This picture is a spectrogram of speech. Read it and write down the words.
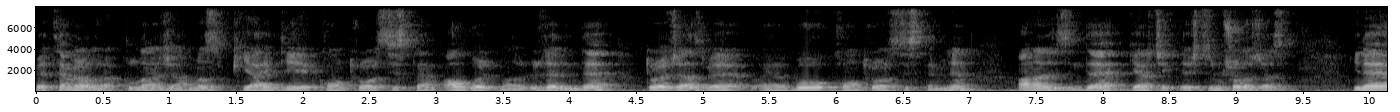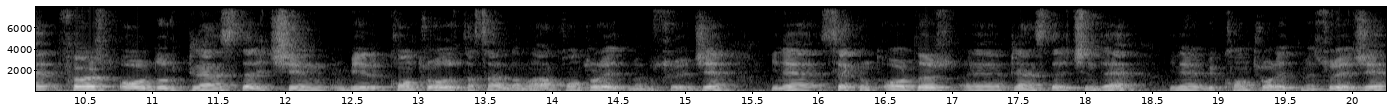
ve temel olarak kullanacağımız PID kontrol sistem algoritmaları üzerinde duracağız ve e, bu kontrol sisteminin analizinde gerçekleştirmiş olacağız. Yine first order plans'ler için bir controller tasarlama, kontrol etme bu süreci. Yine second order e, plans'ler için de yine bir kontrol etme süreci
